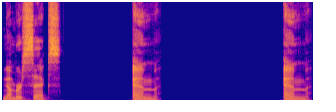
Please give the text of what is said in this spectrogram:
Number 6. M. M.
